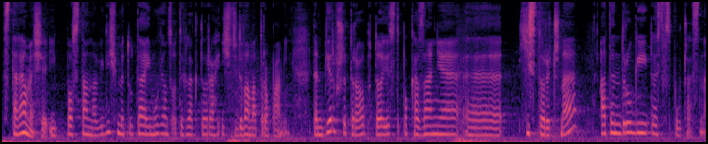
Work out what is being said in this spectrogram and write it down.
Staramy się i postanowiliśmy tutaj, mówiąc o tych lektorach, iść dwoma tropami. Ten pierwszy trop to jest pokazanie e, historyczne, a ten drugi to jest współczesne.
